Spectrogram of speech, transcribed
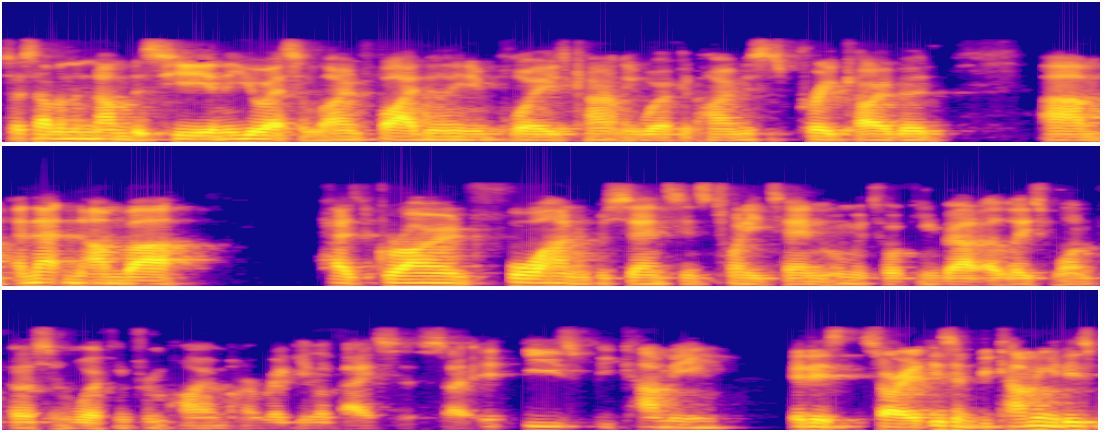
So some of the numbers here in the US alone, 5 million employees currently work at home. This is pre-COVID. Um, and that number has grown 400% since 2010 when we're talking about at least one person working from home on a regular basis. So it is becoming, it is, sorry, it isn't becoming, it is,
